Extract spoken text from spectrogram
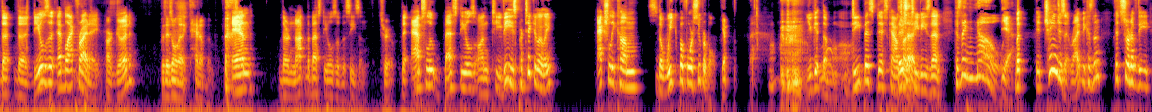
the the deals at, at Black Friday are good, But there's only like ten of them. and they're not the best deals of the season. True. The absolute best deals on TVs, particularly, actually come the week before Super Bowl. Yep. You get the oh. deepest discounts There's on a- TVs then because they know. Yeah. But it changes it, right? Because then it's sort of the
